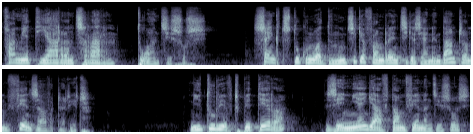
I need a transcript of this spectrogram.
fa mety hiharan'ny tsy rariny, toa an'i Jesosy. Saingy tsy tokony hohadinointsika fa ny Raintsika izay any an-danitra no mifehy ny zavatra rehetra. Ny torohevitr'i Petera, izay niainga avy tamin'ny fiainan'i Jesosy,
